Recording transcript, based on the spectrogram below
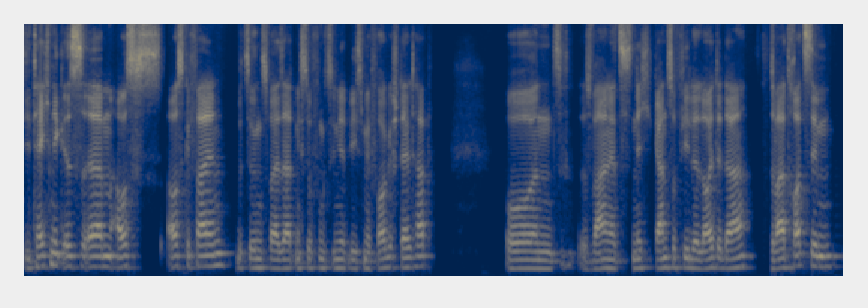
Die Technik ist ähm, aus, ausgefallen, beziehungsweise hat nicht so funktioniert, wie ich es mir vorgestellt habe. Und es waren jetzt nicht ganz so viele Leute da. Es war trotzdem,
